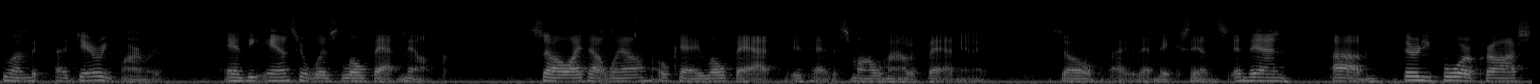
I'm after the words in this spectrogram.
to a dairy farmer. And the answer was low fat milk. So I thought, well, okay, low fat. It had a small amount of fat in it. So I, that makes sense. And then um, 34 across,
